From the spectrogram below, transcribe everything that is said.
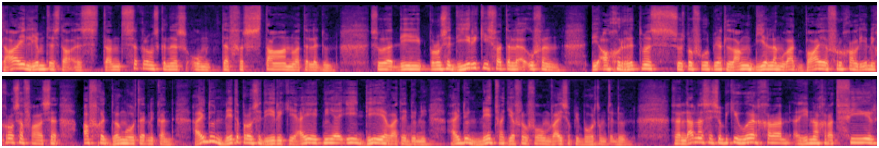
daai leemtes daar is, dan sukkel ons kinders om te verstaan wat hulle doen. So die proseduretjies wat hulle oefen, die algoritmes soos byvoorbeeld langdeling wat baie vroeg al in die grondfase afgedwing word in 'n kind. Hy doen net 'n proseduretjie. Hy het nie 'n idee wat hy doen nie. Hy doen net wat juffrou vir hom wys op die bord om te doen. So en dan as hy so 'n bietjie hoër graad hierna graad 4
